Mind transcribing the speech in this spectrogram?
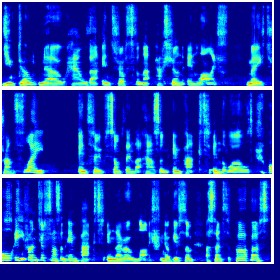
you don't know how that interest and that passion in life may translate into something that has an impact in the world or even just has an impact in their own life. You know gives them a sense of purpose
